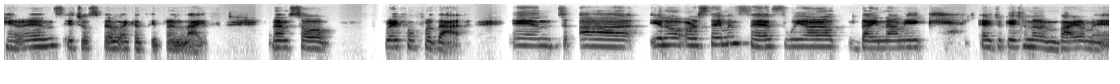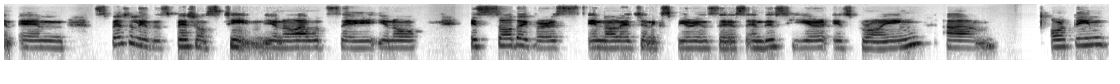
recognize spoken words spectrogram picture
parents. It just felt like a different life. And i'm so grateful for that. And, uh, you know, our statement says we are a dynamic educational environment, and especially the specials team, you know, I would say, you know, it's so diverse in knowledge and experiences, and this year is growing. Um, our theme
